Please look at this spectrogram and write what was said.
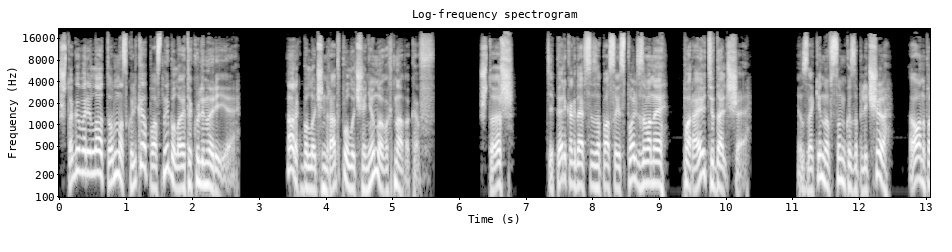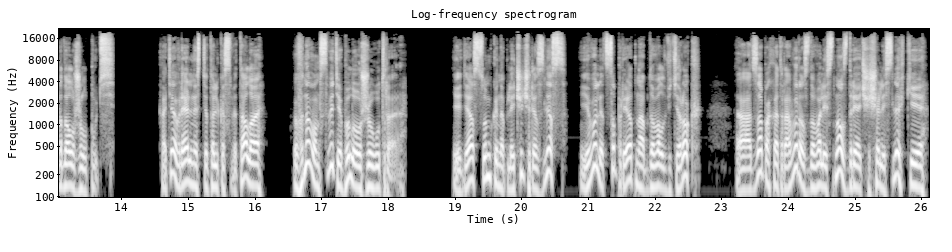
Что говорило о том, насколько опасной была эта кулинария. Арк был очень рад получению новых навыков. Что ж, теперь, когда все запасы использованы, пора идти дальше. Закинув сумку за плечо, он продолжил путь. Хотя в реальности только светало, в новом свете было уже утро. Идя с сумкой на плече через лес, его лицо приятно обдавал ветерок, а от запаха травы раздувались ноздри и очищались легкие,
